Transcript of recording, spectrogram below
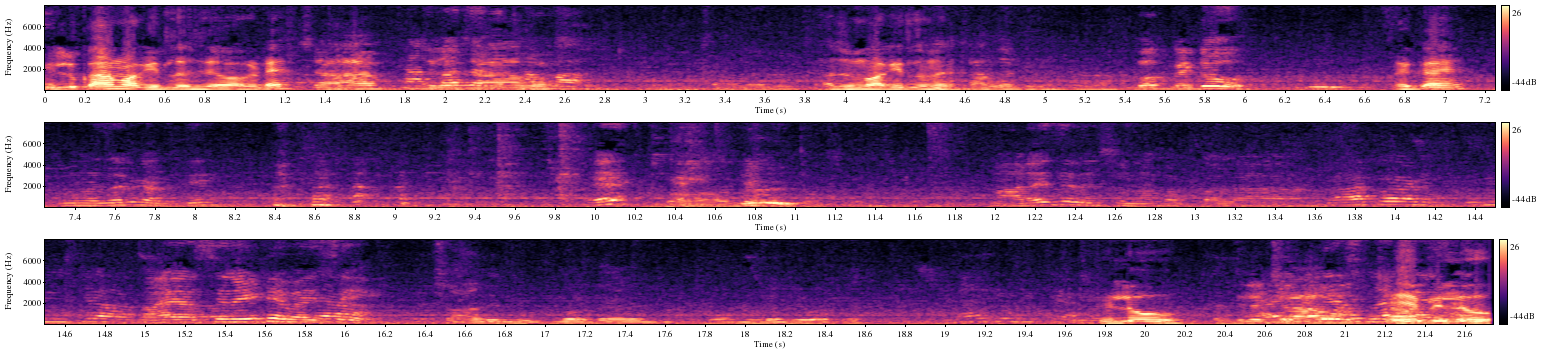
पिल्लू काय मागितलं देवाकडे. अजून मागितलं नाही. बघ बेटू हे काय नजर काढते ए, मारायचं नाही सोना बाप्पाला. काय असे नाही ठेवायचे. चहाने भूक मरते आणि मुलं जेवत नाही. पिल्लू. हे पिल्लू.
